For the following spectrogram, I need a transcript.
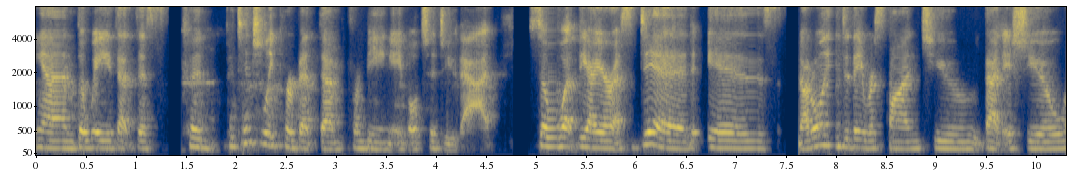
and the way that this could potentially prevent them from being able to do that. So, what the IRS did is not only did they respond to that issue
